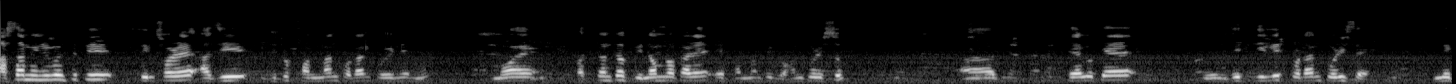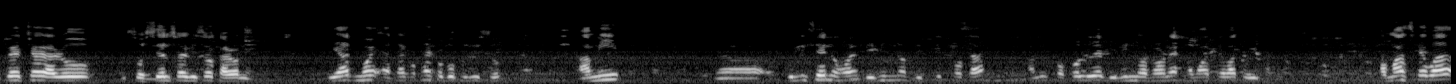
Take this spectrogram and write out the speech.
Assam university শিলচৰে আজি যিটো সন্মান প্ৰদান কৰিলে মোক মই অত্যন্ত বিনম্ৰতাৰে এই সন্মানটি গ্ৰহণ কৰিছোঁ। তেওঁলোকে যি ডিলিট প্ৰদান কৰিছে লিটাৰেচাৰ আৰু ছ'চিয়েল ছাৰ্ভিচৰ কাৰণে ইয়াত মই এটা কথাই ক'ব খুজিছোঁ। আমি পুলিচেই নহয় বিভিন্ন বৃত্তিত থকা আমি সকলোৱে বিভিন্ন ধৰণে সমাজ সেৱা কৰি থাকোঁ। সমাজ সেৱা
